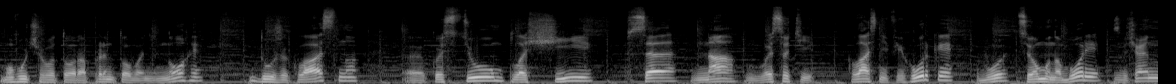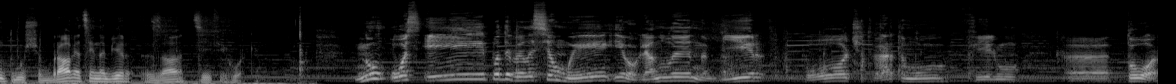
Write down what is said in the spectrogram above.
могучого Тора принтовані ноги. Дуже класно. Е, Костюм, плащі, все на висоті. Класні фігурки в цьому наборі, звичайно, тому що брав я цей набір за ці фігурки. Ну, ось і подивилися ми і оглянули набір по четвертому фільму Тор.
